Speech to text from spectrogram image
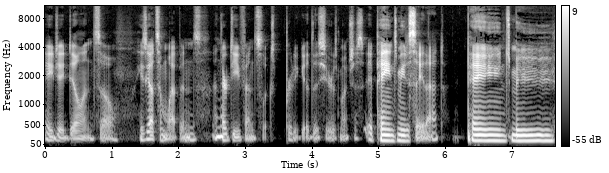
AJ Dillon. So he's got some weapons, and their defense looks pretty good this year. As much as it pains me to say that, pains me.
